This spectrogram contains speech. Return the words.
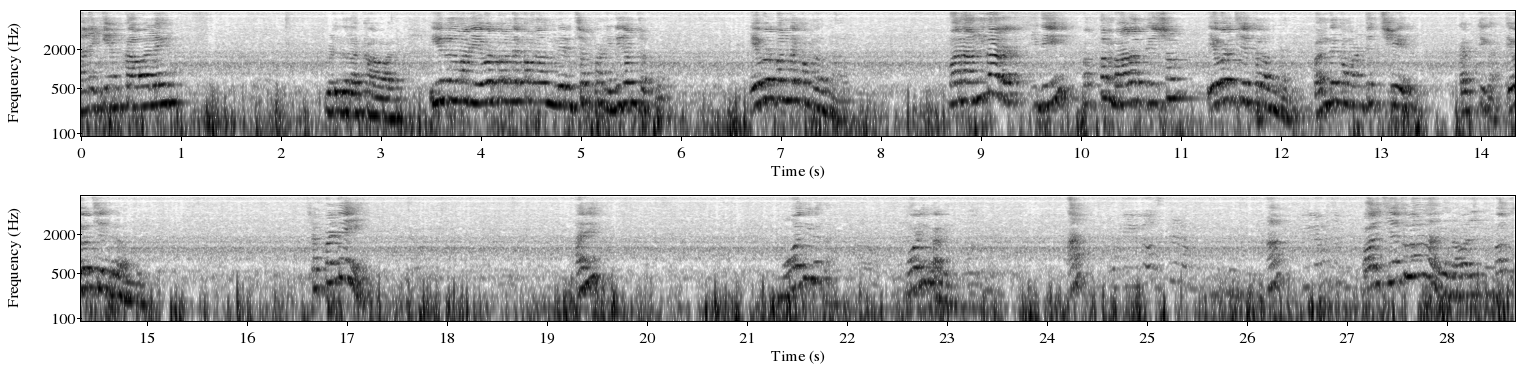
మనకేం కావాలి విడుదల కావాలి. ఈరోజు మనం ఎవరి బంధకంలో మీరు చెప్పండి. నిజం చెప్పండి. ఎవరి బంధకంలో ఉన్నారు మన ఇది మొత్తం భారతదేశం ఎవరి చేతిలో ఉన్నది బంధకం అంటే చేరు గట్టిగా. ఎవరి చేతిలో ఉంది? చెప్పండి అరే మోదీ కదా మోడీ గారు ఆ? ఆ? వాళ్ళ చేతిలో ఉన్నారు కదా వాళ్ళు వాళ్ళు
